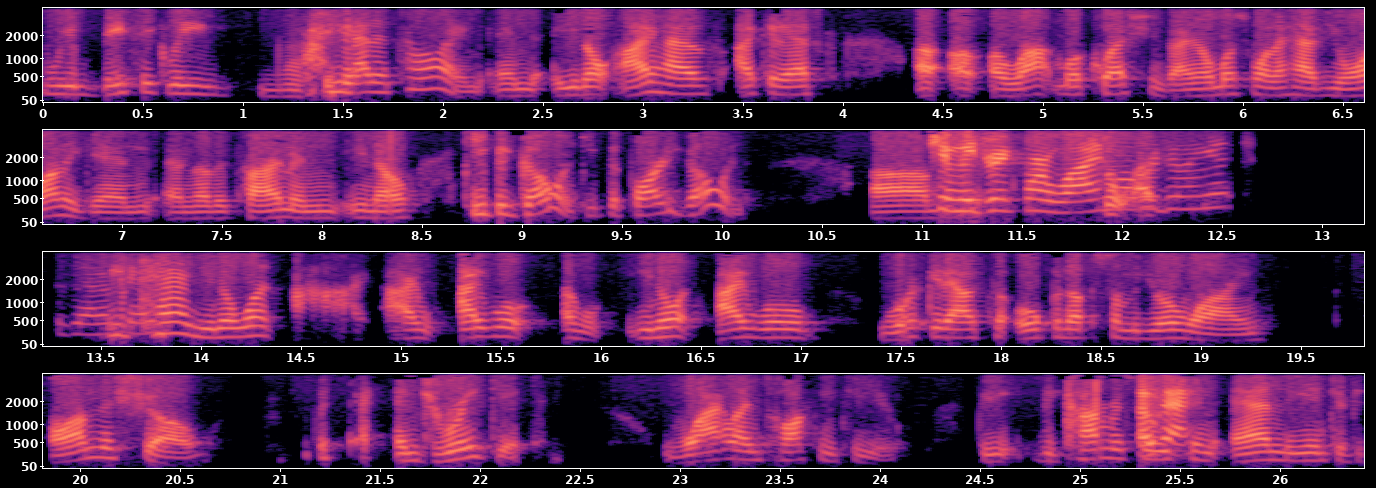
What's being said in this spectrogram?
we're basically right out of time, and you know, I have I could ask a, a, a lot more questions. I almost want to have you on again another time, and you know, keep it going, keep the party going. Um, Can we drink more wine so while I- we're doing it? Is that okay? can. You know what? I, I I will. I will. You know what? I will work it out to open up some of your wine on the show and drink it while I'm talking to you. The the conversation and the interview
